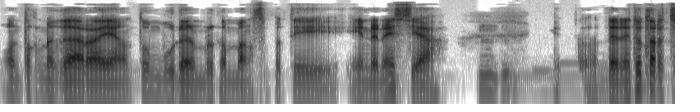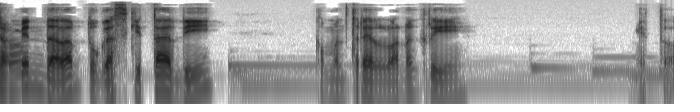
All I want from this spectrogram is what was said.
untuk negara yang tumbuh dan berkembang seperti Indonesia mm-hmm. gitu dan itu tercermin dalam tugas kita di Kementerian Luar Negeri gitu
